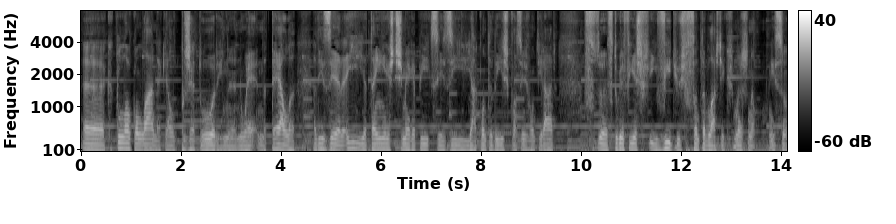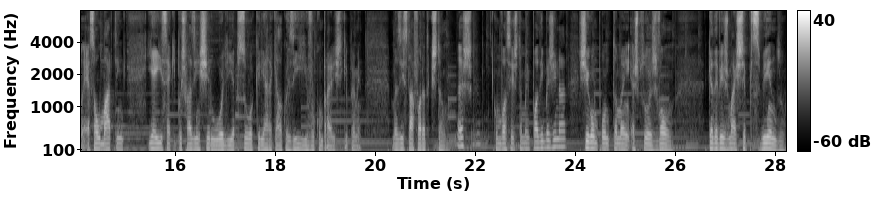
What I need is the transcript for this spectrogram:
uh, que colocam lá naquele projetor e na, no, na tela a dizer aí tem estes megapixels e à conta disso que vocês vão tirar fotografias e vídeos fantablásticos, mas não, isso é só o marketing e é isso é que depois faz encher o olho e a pessoa criar aquela coisa e eu vou comprar este equipamento. Mas isso está fora de questão. Mas, como vocês também podem imaginar, chega um ponto também as pessoas vão cada vez mais se apercebendo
